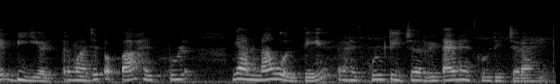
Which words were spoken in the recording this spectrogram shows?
A B Ed तर माझे पप्पा हायस्कूल मी अण्णा बोलते तर high school teacher retired high school teacher आहेत.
